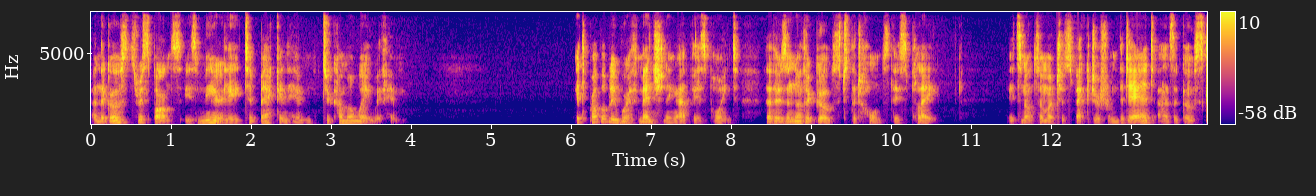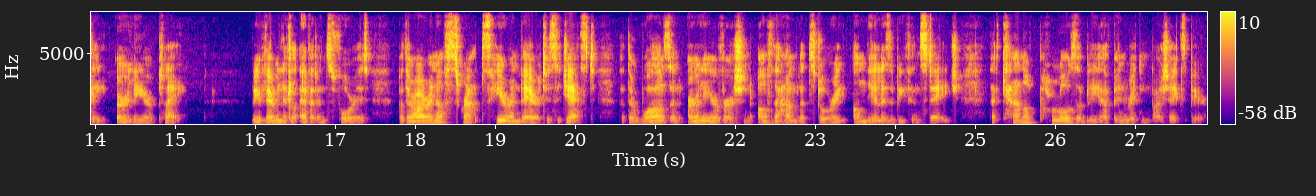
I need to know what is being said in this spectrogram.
and the ghost's response is merely to beckon him to come away with him. It's probably worth mentioning at this point that there's another ghost that haunts this play. It's not so much a spectre from the dead as a ghostly earlier play. We have very little evidence for it, but there are enough scraps here and there to suggest that there was an earlier version of the Hamlet story on the Elizabethan stage that cannot plausibly have been written by Shakespeare.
